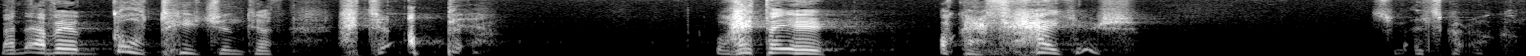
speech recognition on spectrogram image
Men jeg vil god tidsen til at hette er abbe og hette er okkar fægir som elskar okkar.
